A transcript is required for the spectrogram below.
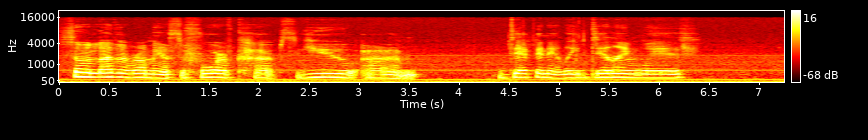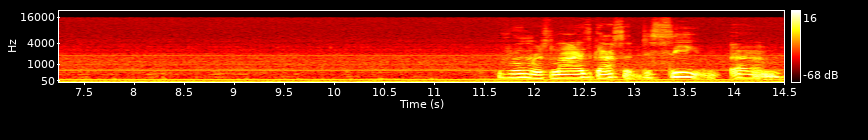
So in love and romance, the Four of Cups, you um, definitely dealing with rumors, lies, gossip, deceit. Um,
